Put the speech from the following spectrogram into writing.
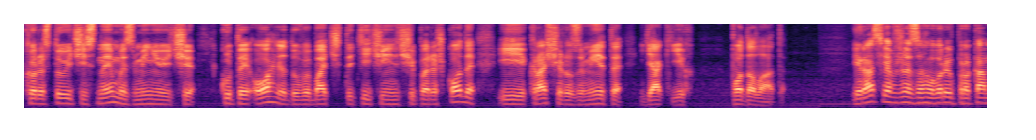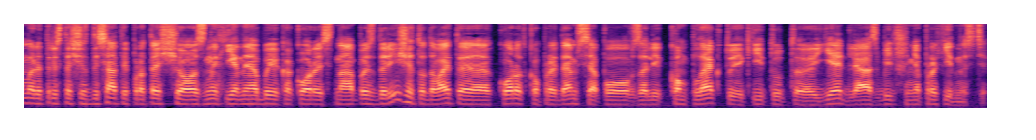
Користуючись ними, змінюючи кути огляду, ви бачите ті чи інші перешкоди і краще розумієте, як їх подолати. І раз я вже заговорив про камери 360 і про те, що з них є неабияка користь на бездоріжжі, то давайте коротко пройдемося по взагалі комплекту, який тут е, є для збільшення прохідності.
